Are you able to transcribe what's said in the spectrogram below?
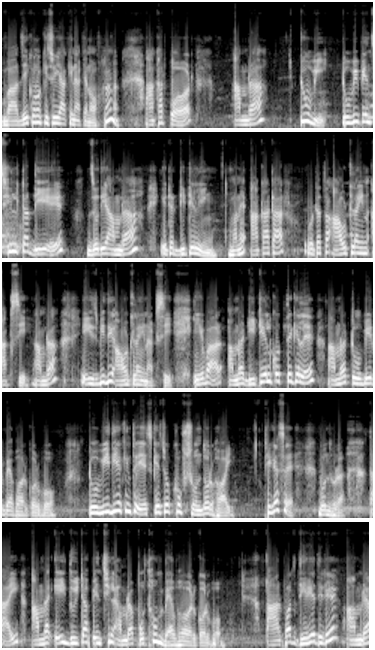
বা যে কোনো কিছুই আঁকি না কেন হ্যাঁ আঁকার পর আমরা টু বি টু পেন্সিলটা দিয়ে যদি আমরা এটা ডিটেলিং মানে আঁকাটার, ওটা তো আউটলাইন আঁকছি, আমরা এইচবি দিয়ে আউটলাইন আঁকছি। এবার আমরা ডিটেল করতে গেলে আমরা টুবির ব্যবহার করব। টু বি দিয়ে কিন্তু স্কেচও খুব সুন্দর হয়, ঠিক আছে? বন্ধুরা, তাই আমরা এই দুইটা পেন্সিল আমরা প্রথম ব্যবহার করব। তারপর ধীরে ধীরে আমরা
